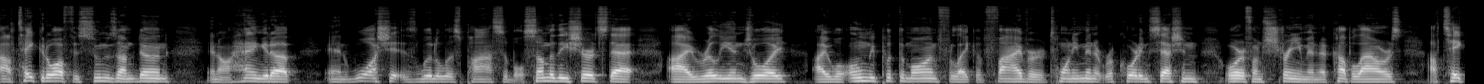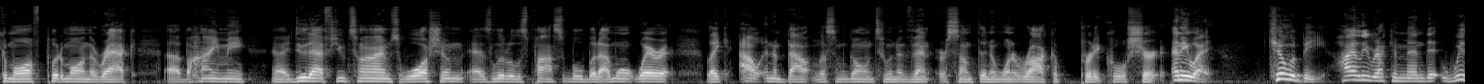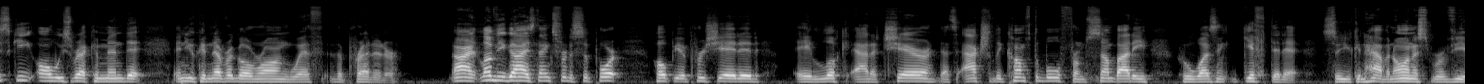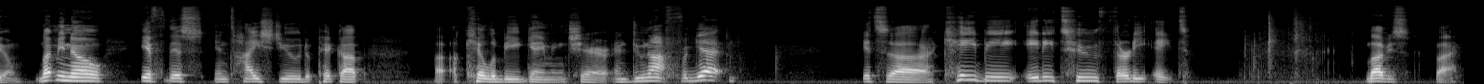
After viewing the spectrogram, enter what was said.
I'll take it off as soon as I'm done and I'll hang it up and wash it as little as possible. Some of these shirts that I really enjoy, I will only put them on for like a 5 or 20 minute recording session, or if I'm streaming a couple hours, I'll take them off, put them on the rack uh, behind me. I do that a few times, wash them as little as possible, but I won't wear it like out and about unless I'm going to an event or something and want to rock a pretty cool shirt. Anyway, Killabee, highly recommend it. Whiskey, always recommend it. And you can never go wrong with the Predator. All right, love you guys. Thanks for the support. Hope you appreciated a look at a chair that's actually comfortable from somebody who wasn't gifted it so you can have an honest review. Let me know if this enticed you to pick up a Killabee gaming chair. And do not forget, it's uh, a KB8238. Love yous. Bye.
